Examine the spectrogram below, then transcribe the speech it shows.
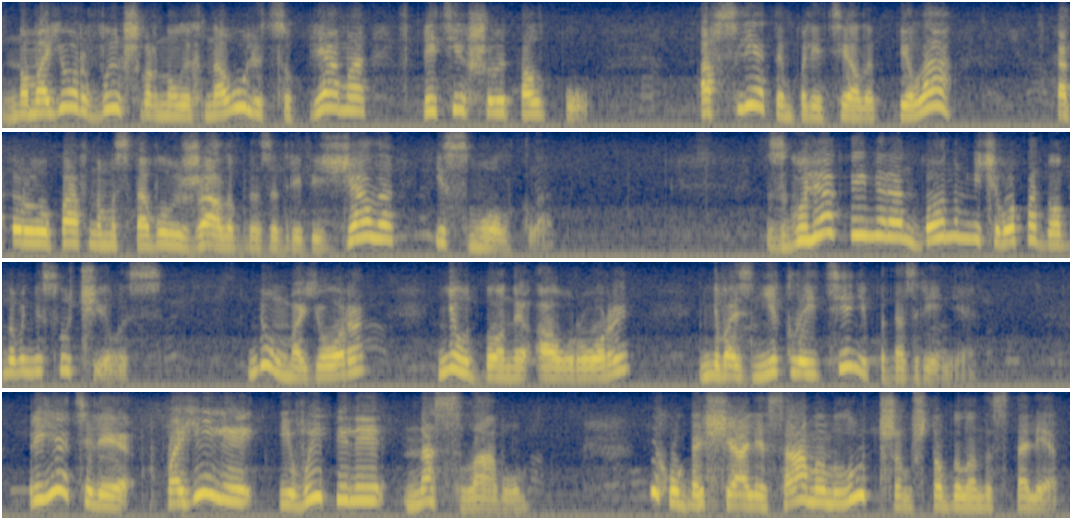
но майор вышвырнул их на улицу прямо в притихшую толпу, а вслед им полетела пила, которая, упав на мостовую, жалобно задребезжала и смолкла. С Гулякой и Мирандоном ничего подобного не случилось. Ни у майора, ни у Доны Ауроры не возникло и тени подозрения. Приятели поели и выпили на славу. Их угощали самым лучшим, что было на столе.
